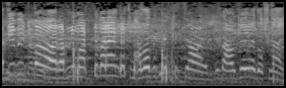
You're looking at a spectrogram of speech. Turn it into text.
আজকে বিটবার আপনি মারতে পারেন একটা ভালো দেখতে চাই কিন্তু আউট হয়ে গেলে দোষ নাই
